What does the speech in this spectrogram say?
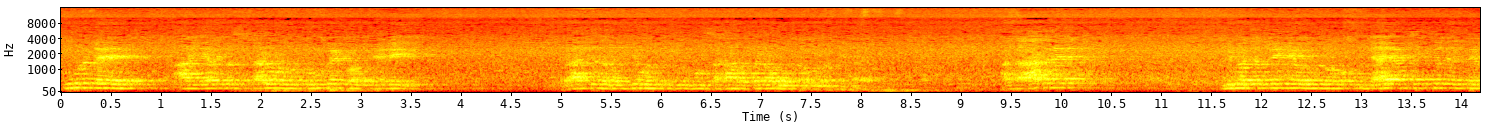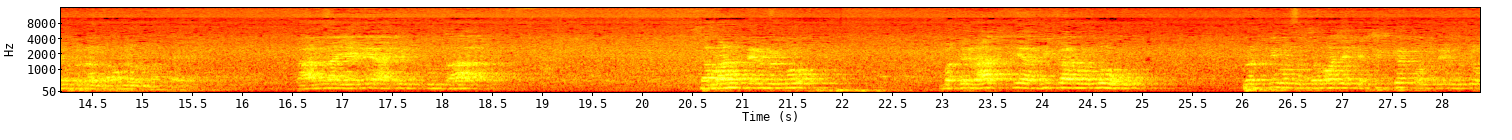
ಕೂಡಲೇ ಆ ಎರಡು ಸ್ಥಳವನ್ನು ತುಂಬಬೇಕು ಅಂತ ಹೇಳಿ ರಾಜ್ಯದ ಮುಖ್ಯಮಂತ್ರಿಗಳಿಗೂ ಸಹ ಒತ್ತಡವನ್ನು ತಗೊಂಡಿದ್ದಾರೆ ಅದಾದರೆ ನಿಮ್ಮ ಜೊತೆಗೆ ಒಂದು ನ್ಯಾಯ ಸಿಗ್ತದೆ ಅಂತ ಹೇಳ್ಬಿಟ್ಟು ನಾನು ಭಾವನೆ ಮಾಡ್ತಾ ಇದ್ದೇನೆ. ಕಾರಣ ಏನೇ ಆಗಿರ್ತು ಸಹ ಸಮಾನತೆ ಇರಬೇಕು. ಮತ್ತೆ ರಾಜಕೀಯ ಅಧಿಕಾರವನ್ನು ಪ್ರತಿಯೊಂದು ಸಮಾಜಕ್ಕೆ ಸಿಗಬೇಕು ಅಂತ ಹೇಳ್ಬಿಟ್ಟು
